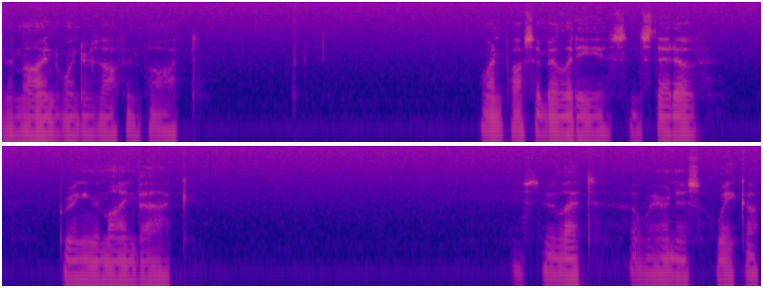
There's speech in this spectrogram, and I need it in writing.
When the mind wanders off in thought. One possibility is instead of bringing the mind back, is to let awareness wake up.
